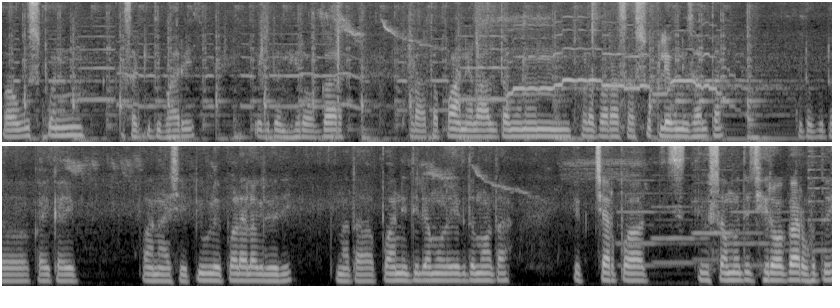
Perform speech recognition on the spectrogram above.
पाऊस पण असा किती भारी एकदम हिरवगार. थोडा आता पाण्याला आलता म्हणून थोडाफार असा सुकल्यावणी झालता. कुठं कुठं काही काही पानं असे पिवळे पडायला लागले होते. पण आता पाणी दिल्यामुळे एकदम आता एक चार पाच दिवसामध्येच हिरवागार होतोय.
